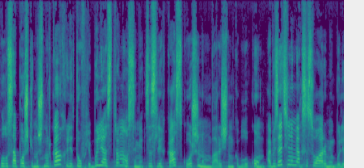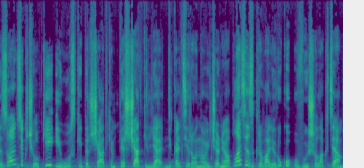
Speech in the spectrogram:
Полусапожки на шнурках или туфли были остроносыми, со слегка скошенным барочным каблуком. Обязательными аксессуарами были зонтик, чулки и узкие перчатки. Перчатки для декольтированного вечернего платья закрывали руку выше локтя.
